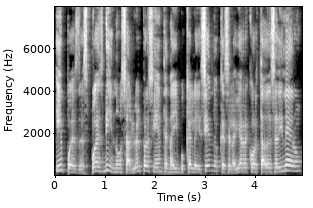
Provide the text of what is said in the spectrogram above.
y pues después vino, salió el presidente Nayib Bukele diciendo que se le había recortado ese dinero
